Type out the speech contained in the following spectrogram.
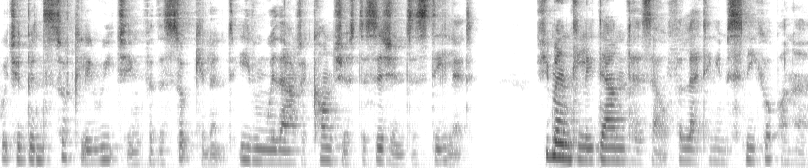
which had been subtly reaching for the succulent, even without a conscious decision to steal it. She mentally damned herself for letting him sneak up on her.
